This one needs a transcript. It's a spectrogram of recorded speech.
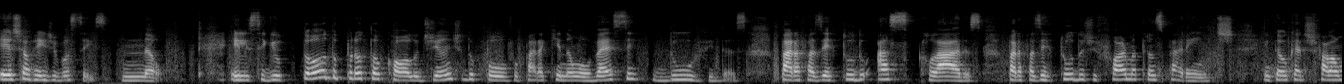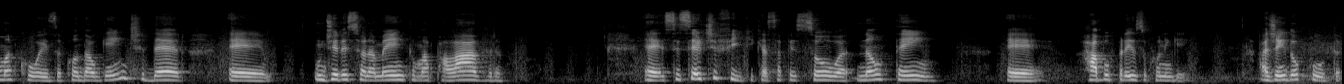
Este é o rei de vocês. Não. Ele seguiu todo o protocolo diante do povo para que não houvesse dúvidas, para fazer tudo às claras, para fazer tudo de forma transparente. Então eu quero te falar uma coisa: quando alguém te der é, um direcionamento, uma palavra, é, se certifique que essa pessoa não tem é, rabo preso com ninguém agenda oculta.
